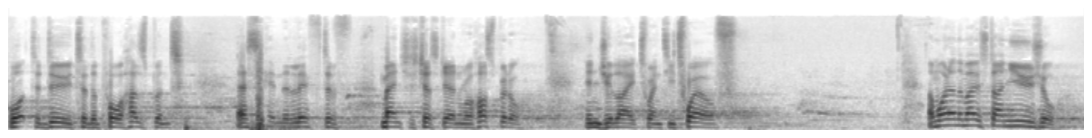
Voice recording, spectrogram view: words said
what to do to the poor husband as in the lift of Manchester General Hospital in July 2012. And one of the most unusual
